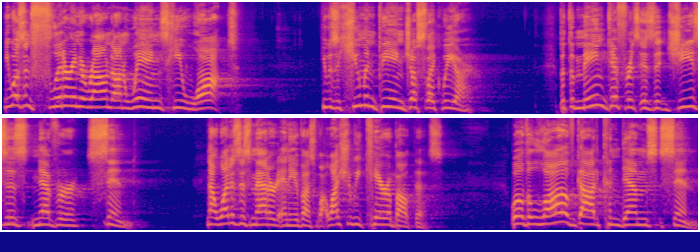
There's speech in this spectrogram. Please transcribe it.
He wasn't flittering around on wings, he walked. He was a human being just like we are. But the main difference is that Jesus never sinned. Now, why does this matter to any of us? Why should we care about this? Well, the law of God condemns sin.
